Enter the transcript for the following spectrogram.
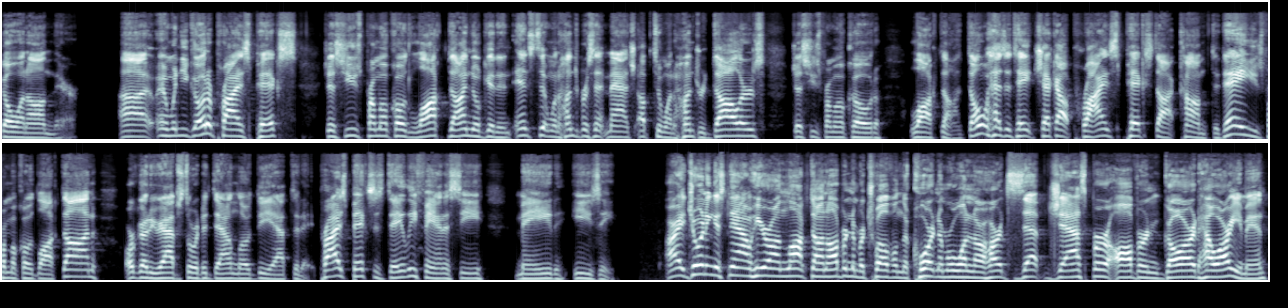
going on there. Uh, and when you go to prize picks, just use promo code locked on. You'll get an instant 100% match up to $100. Just use promo code locked on. Don't hesitate. Check out prizepicks.com today. Use promo code locked on or go to your app store to download the app today. Prize picks is daily fantasy made easy. All right, joining us now here on Locked On Auburn, number 12 on the court, number one in our hearts, Zep Jasper, Auburn guard. How are you, man?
